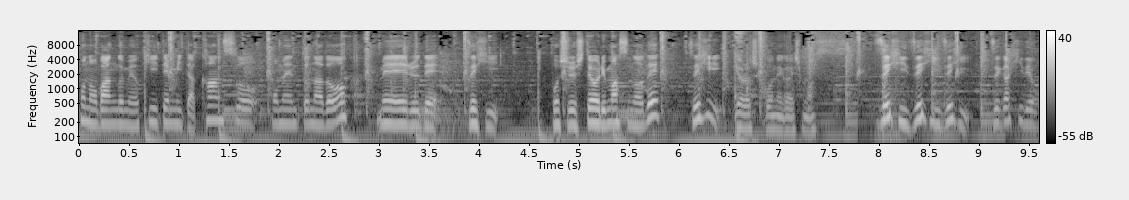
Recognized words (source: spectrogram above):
この番組を聞いてみた感想コメントなどをメールでぜひ募集しておりますのでぜひよろしくお願いします。ぜひぜひぜひ是が非でも。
